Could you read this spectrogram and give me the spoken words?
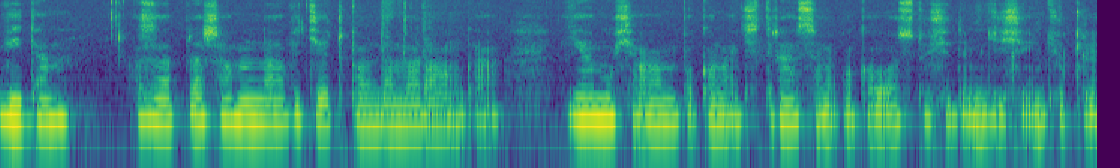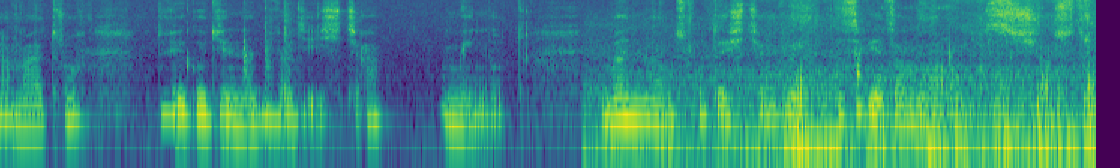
Witam. Zapraszam na wycieczkę do Moronga. Ja musiałam pokonać trasę około 170 km w 2 godziny 20 minut. Będąc u teściowej, zwiedzam Morąg z siostrą.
